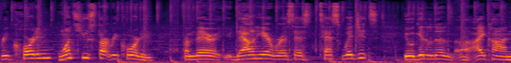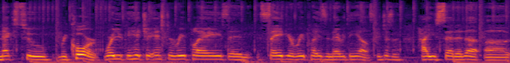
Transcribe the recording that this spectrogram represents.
recording, once you start recording, from there, you down here where it says test widgets, you will get a little uh, icon next to record where you can hit your instant replays and save your replays and everything else. It's just how you set it up. Uh,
